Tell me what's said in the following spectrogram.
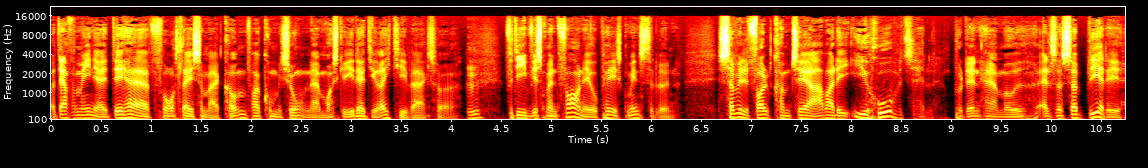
Og derfor mener jeg, at det her forslag, som er kommet fra kommissionen, er måske et af de rigtige værktøjer. Mm. Fordi hvis man får en europæisk mindsteløn, så vil folk komme til at arbejde i hovedtal på den her måde. Altså, så bliver det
